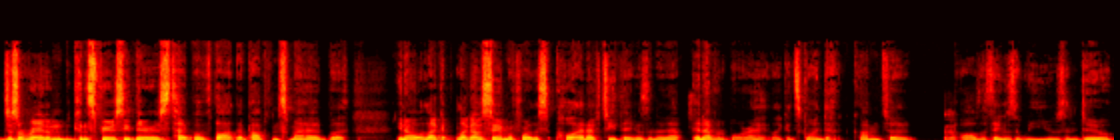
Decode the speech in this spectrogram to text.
just a random conspiracy theorist type of thought that popped into my head, but you know, like like I was saying before, this whole NFT thing is ine- inevitable, right? Like it's going to come to all the things that we use and do.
